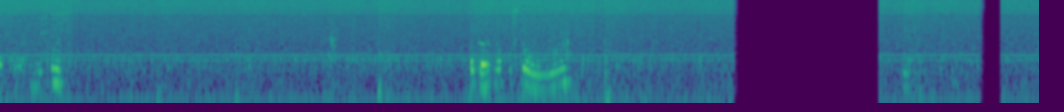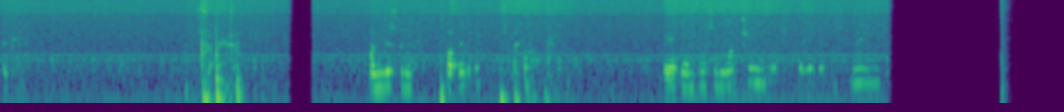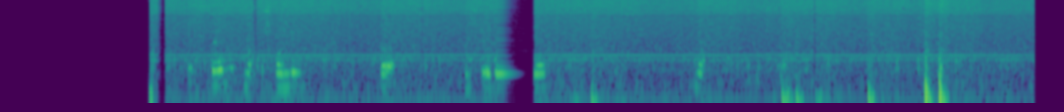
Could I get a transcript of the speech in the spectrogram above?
Okay, I'm just gonna. I'm just gonna. Oh, there we go. We have one person watching. Not responding.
